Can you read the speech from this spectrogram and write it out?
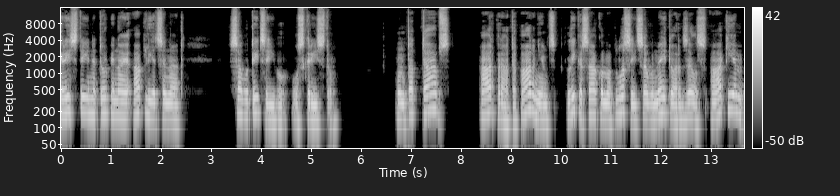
Kristīne turpināja apliecināt savu ticību uz Kristu, un tad tēvs, ārprāta pārņemts, lika sākuma plosīt savu meitu ar dzels ākiem,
